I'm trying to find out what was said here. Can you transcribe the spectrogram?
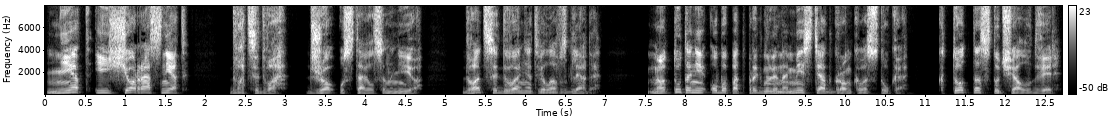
Нет и еще раз нет! Двадцать два. Джо уставился на нее. Двадцать два не отвела взгляда. Но тут они оба подпрыгнули на месте от громкого стука. Кто-то стучал в дверь.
